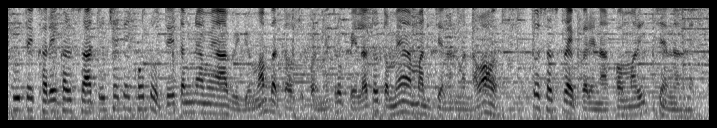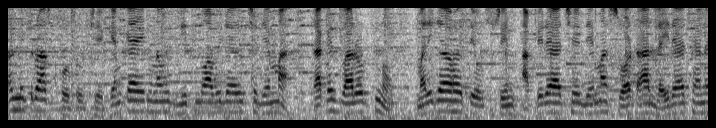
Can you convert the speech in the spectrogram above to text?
શું તે ખરેખર સાચું છે કે ખોટું તે તમને અમે આ વિડીયોમાં બતાવશું. પણ મિત્રો, પહેલાં તો તમે અમારી ચેનલમાં નવા હોય તો સબસ્ક્રાઈબ કરી નાખો અમારી ચેનલને પણ મિત્રો, આ ખોટું છે. કેમ કે આ એક નવું ગીતનું આવી રહ્યું છે જેમાં રાકેશ બારોટનું મરી ગયા હોય તેવું સીન આપી રહ્યા છે, જેમાં શોટ આ લઈ રહ્યા છે અને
